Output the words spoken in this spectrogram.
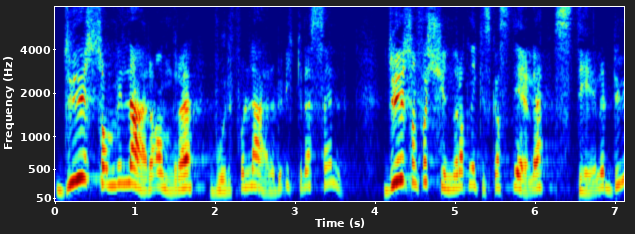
Du som vil lære andre, hvorfor lærer du ikke deg selv? Du som forkynner at den ikke skal stjele, stjeler du?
